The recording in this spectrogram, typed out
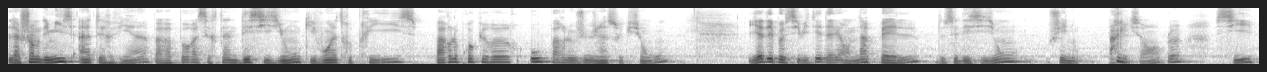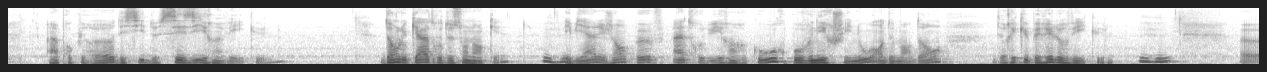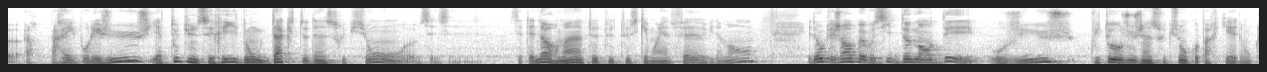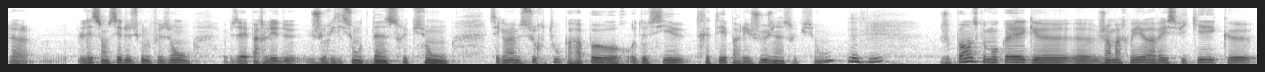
la Chambre des mises intervient par rapport à certaines décisions qui vont être prises par le procureur ou par le juge d'instruction. Il y a des possibilités d'aller en appel de ces décisions chez nous. Par exemple, si un procureur décide de saisir un véhicule, dans le cadre de son enquête, mhm. eh bien, les gens peuvent introduire un recours pour venir chez nous en demandant de récupérer leur véhicule. Mhm. Euh, alors, pareil pour les juges, il y a toute une série donc d'actes d'instruction. Euh, c'est énorme, hein, tout, ce qui est moyen de faire, évidemment. Et donc les gens peuvent aussi demander au juge, plutôt au juge d'instruction qu'au parquet. Donc là, l'essentiel de ce que nous faisons, vous avez parlé de juridiction d'instruction, c'est quand même surtout par rapport aux dossiers traités par les juges d'instruction. Mhm. Je pense que mon collègue euh, Jean-Marc Meilleur avait expliqué que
